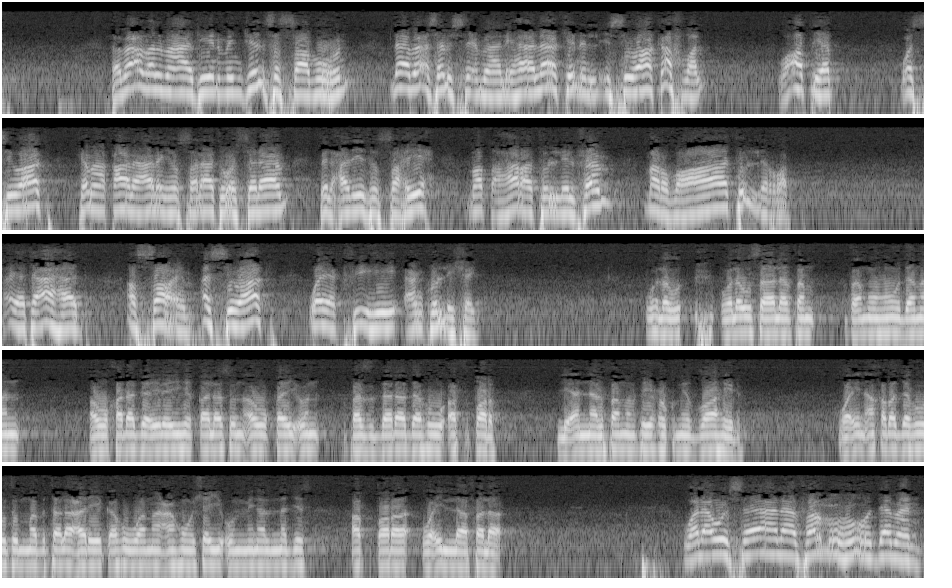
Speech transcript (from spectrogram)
فبعض المعاجين من جنس الصابون لا بأس باستعمالها لكن السواك أفضل وأطيب والسواك كما قال عليه الصلاة والسلام في الحديث الصحيح مطهرة للفم مرضاة للرب. فيتعهد الصائم السواك ويكفيه عن كل شيء. ولو ولو سال فم فمه دما أو خرج إليه قلس أو قيء فازدرده أفطر لأن الفم في حكم الظاهر. وإن أخرجه ثم ابتلع ريكه ومعه شيء من النجس أفطر وإلا فلا. ولو سال فمه دما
